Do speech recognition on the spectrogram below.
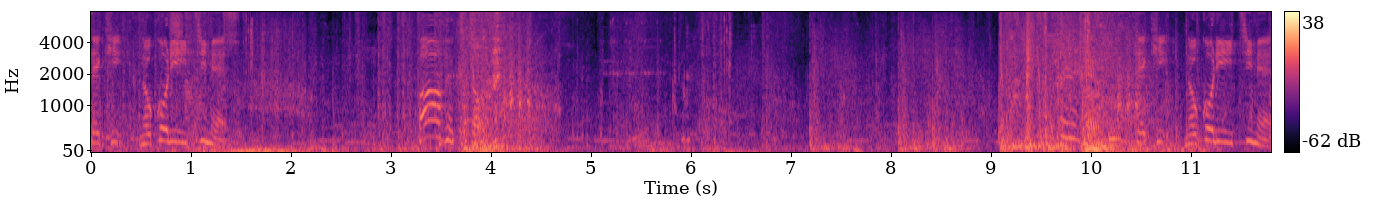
敵残り1名。パーフェクト。敵残り1名。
